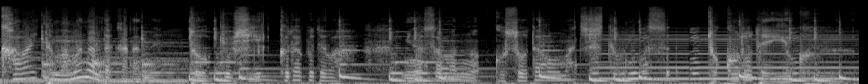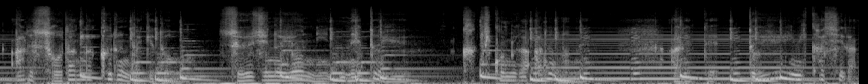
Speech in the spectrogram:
乾いたままなんだからね。東京刺激クラブでは皆様のご相談をお待ちしております。ところでよくある相談が来るんだけど数字の4に「ね」という書き込みがあるのね。あれってどういう意味かしら？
